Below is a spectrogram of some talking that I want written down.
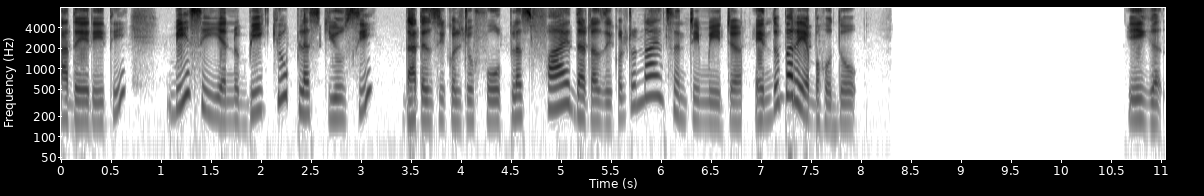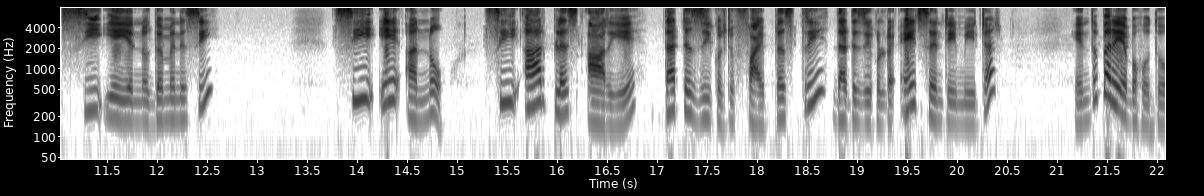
ಅದೇ ರೀತಿ ಬಿ ಸಿಯನ್ನು B Q plus Q C that is equal to four plus five that is equal to nine centimetre ಎಂದು ಬರೆಯಬಹುದು. ಈಗ ಸಿ ಎಯನ್ನು ಗಮನಿಸಿ. ಸಿ ಎ ಅನ್ನು CR plus R A that equal to two plus plus three that equal to two eight centimetre ಎಂದು ಬರೆಯಬಹುದು.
